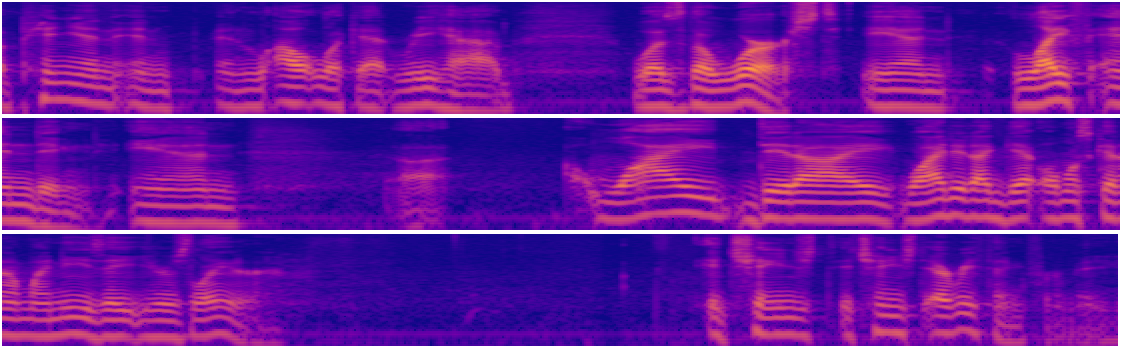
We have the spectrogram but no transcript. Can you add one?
opinion and, and outlook at rehab was the worst and life ending and uh, why did I why did I get almost get on my knees eight years later? It changed it changed everything for me.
